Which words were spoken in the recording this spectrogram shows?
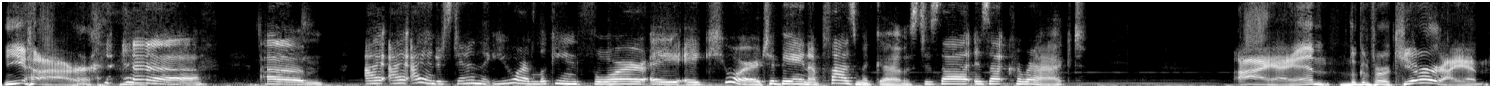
Yar! Yeah. Um, I, I I understand that you are looking for a, a cure to being a plasma ghost. Is that is that correct? I, I am looking for a cure. I am.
